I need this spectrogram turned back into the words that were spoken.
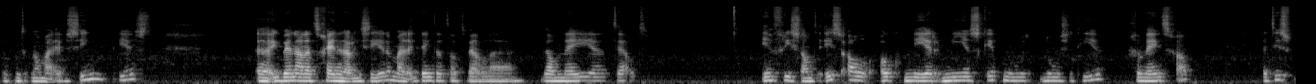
dat moet ik nog maar even zien eerst. Uh, ik ben aan het generaliseren, maar ik denk dat dat wel, wel meetelt in Friesland is al ook meer me noemen, noemen ze het hier, gemeenschap. Het is,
